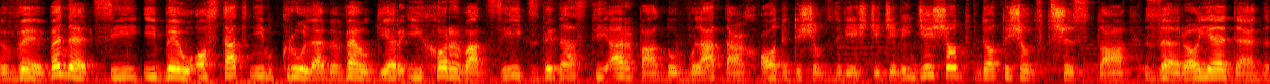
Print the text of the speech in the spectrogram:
w Wenecji i był ostatnim królem Węgier i Chorwacji z dynastii Arpadów w latach od 1290 do 1301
